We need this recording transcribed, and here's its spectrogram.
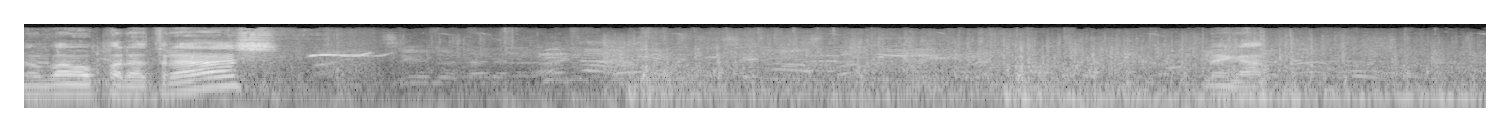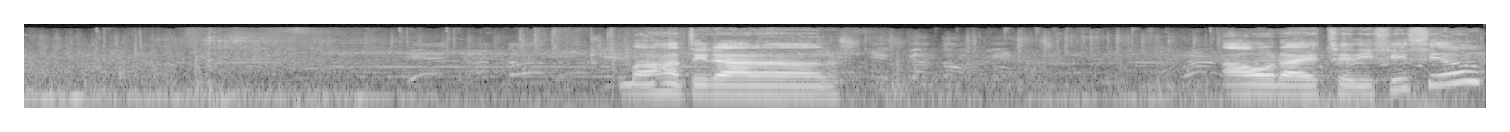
Nos vamos para atrás. Venga. Vamos a tirar ahora este edificio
